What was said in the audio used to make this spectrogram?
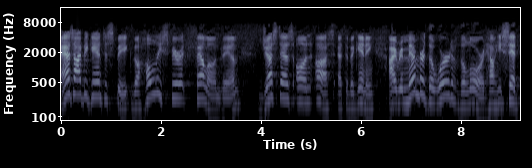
As I began to speak, the Holy Spirit fell on them, just as on us at the beginning. I remembered the word of the Lord, how he said,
